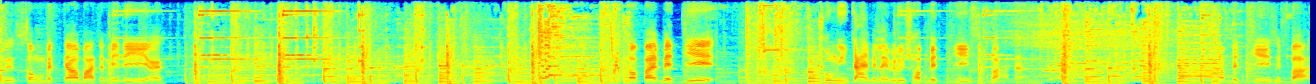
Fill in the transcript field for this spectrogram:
หรือทรงเบ็ด9บาทจะไม่ดีนะ ต่อไปเบ็ดยี่ช่วงนี้จ่ายเป็นอะไรไม่รู้ชอบเบ็ด20บาทนะ ชอบเบ็ด20บาท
